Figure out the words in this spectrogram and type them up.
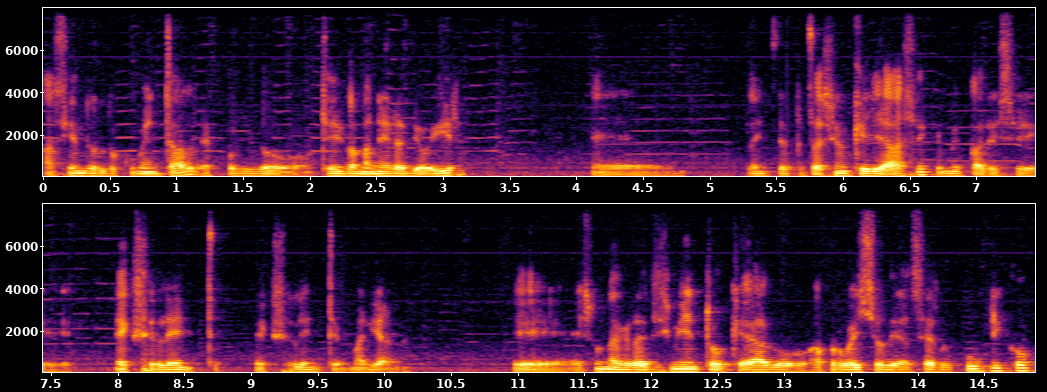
haciendo el documental he podido tener la manera de oír la interpretación que ella hace, que me parece excelente, excelente, Mariana. Eh, es un agradecimiento que hago, aprovecho de hacerlo público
